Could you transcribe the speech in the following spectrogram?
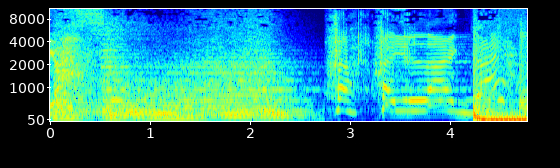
Yes! Ha, how you like that?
